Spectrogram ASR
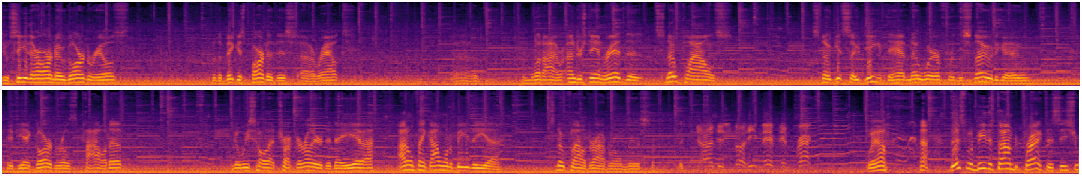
You'll see, there are no guardrails for the biggest part of this uh, route. Uh, from what I understand, read the snow plows snow gets so deep they have nowhere for the snow to go if you had guardrails piled up you know we saw that truck earlier today yeah i, I don't think i want to be the uh, snowplow driver on this I just thought he may have been practicing. well this would be the time to practice it sure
